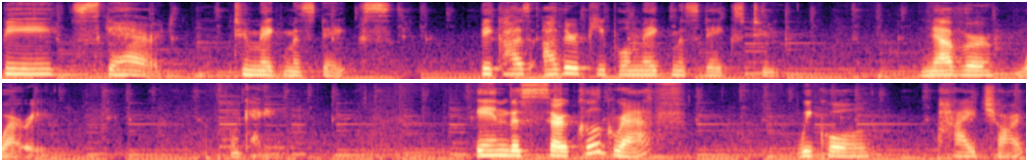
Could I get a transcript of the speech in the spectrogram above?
be scared to make mistakes because other people make mistakes too. Never worry. Okay. In the circle graph, we call pie chart,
